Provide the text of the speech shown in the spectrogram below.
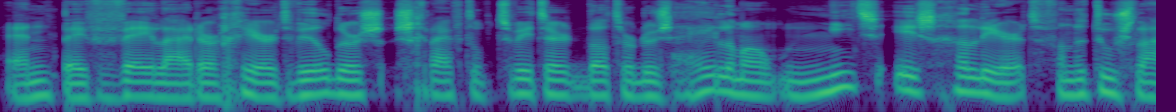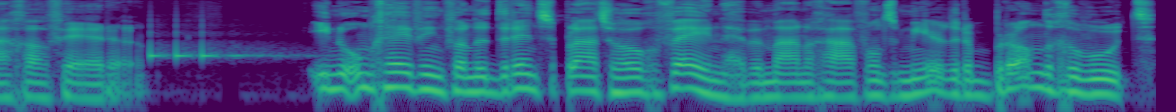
En PVV-leider Geert Wilders schrijft op Twitter dat er dus helemaal niets is geleerd van de toeslagenaffaire. In de omgeving van de Drentse plaats Hogeveen hebben maandagavond meerdere branden gewoed.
